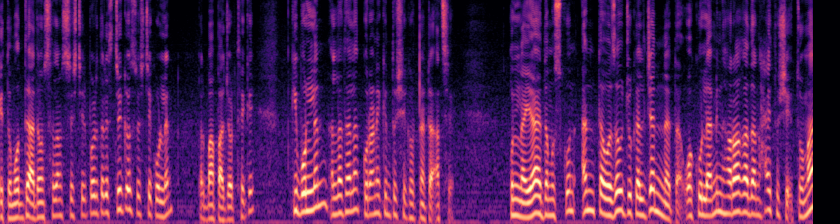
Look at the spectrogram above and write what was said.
ইতোমধ্যে আদম সালাম সৃষ্টির পরে তার স্ত্রীকেও সৃষ্টি করলেন তার বাপ আজর থেকে কি বললেন আল্লাহ তাআলা কোরআনে কিন্তু সেই ঘটনাটা আছে قلنا يا آدم اسكن أنت وزوجك الجنة وكلا منها رغدا حيث شئتما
